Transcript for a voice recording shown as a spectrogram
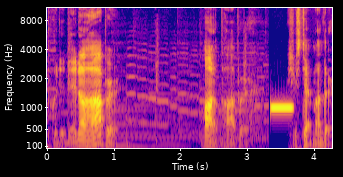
Put it in a hopper. On a popper. Your stepmother.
